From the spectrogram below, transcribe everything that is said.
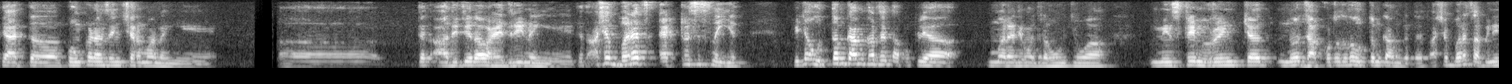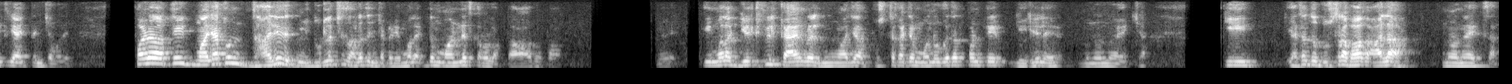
त्यात कोंकणा सेन शर्मा नाहीये त्यात आदित्यराव हैदरी नाहीये त्यात अशा बऱ्याच ऍक्ट्रेसेस नाहीयेत. की ज्या उत्तम काम करतात आपापल्या मराठीमध्ये राहून किंवा मेन स्ट्रीम हिरोईनच्या न झाकवता सुद्धा उत्तम काम करतात अशा बऱ्याच अभिनेत्री आहेत त्यांच्यामध्ये. पण ते माझ्यातून झाले मी म्हणजे दुर्लक्ष झालं त्यांच्याकडे. मला एकदम मान्यच करावं लागतं. आरोप म्हणजे ती मला गिल्ट फील कायम राहील. माझ्या पुस्तकाच्या मनोगतात पण ते लिहिलेलं आहे की ह्याचा जो दुसरा भाग आला नवनायकचा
